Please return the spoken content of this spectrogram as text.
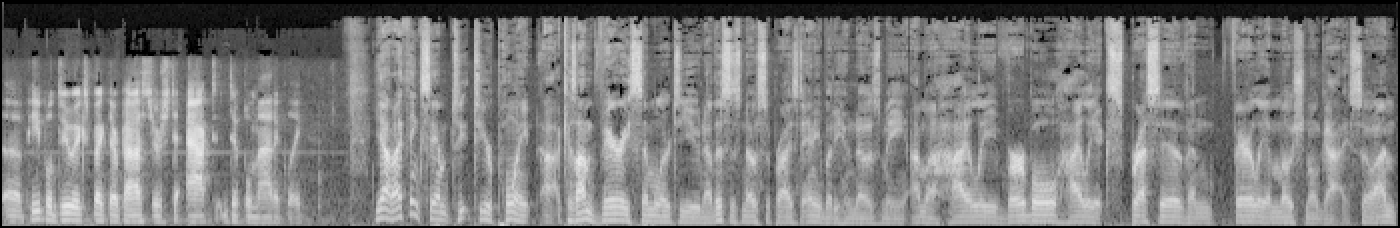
Uh, people do expect their pastors to act diplomatically. Yeah, and I think Sam, to, to your point, uh, because I'm very similar to you. Now, this is no surprise to anybody who knows me. I'm a highly verbal, highly expressive, and fairly emotional guy. So I'm,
